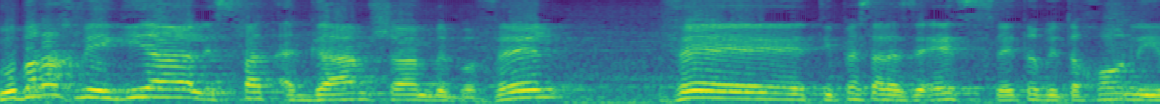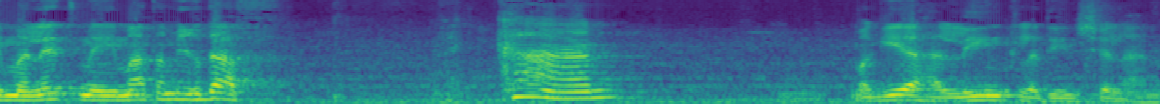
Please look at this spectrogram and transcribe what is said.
והוא ברח והגיע לשפת אגם שם בבבל, וטיפס על איזה עץ ליתר ביטחון להימלט מאימת המרדף. וכאן מגיע הלינק לדין שלנו.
